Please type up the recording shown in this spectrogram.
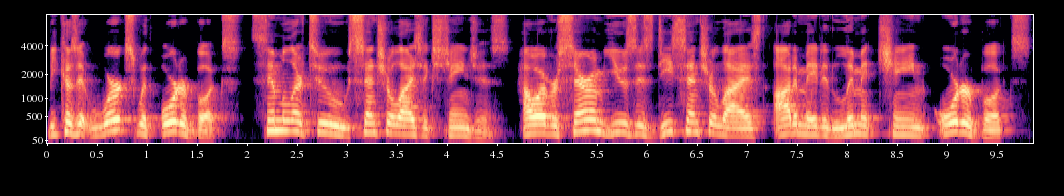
because it works with order books, similar to centralized exchanges. However, Serum uses decentralized automated limit chain order books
